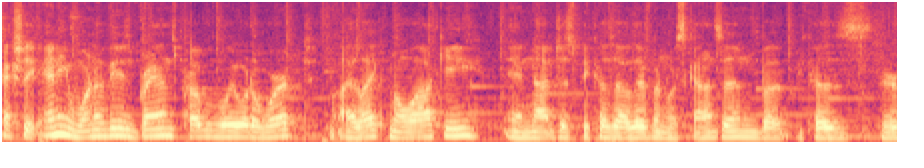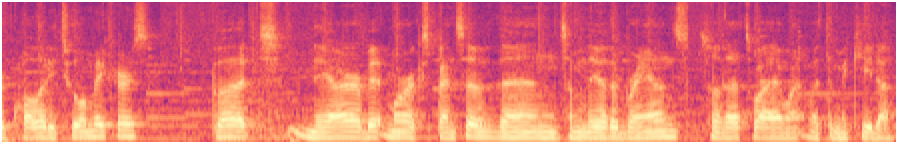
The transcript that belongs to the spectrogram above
Actually, any one of these brands probably would have worked. I like Milwaukee, and not just because I live in Wisconsin, but because they're quality tool makers. But they are a bit more expensive than some of the other brands, so that's why I went with the Makita.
